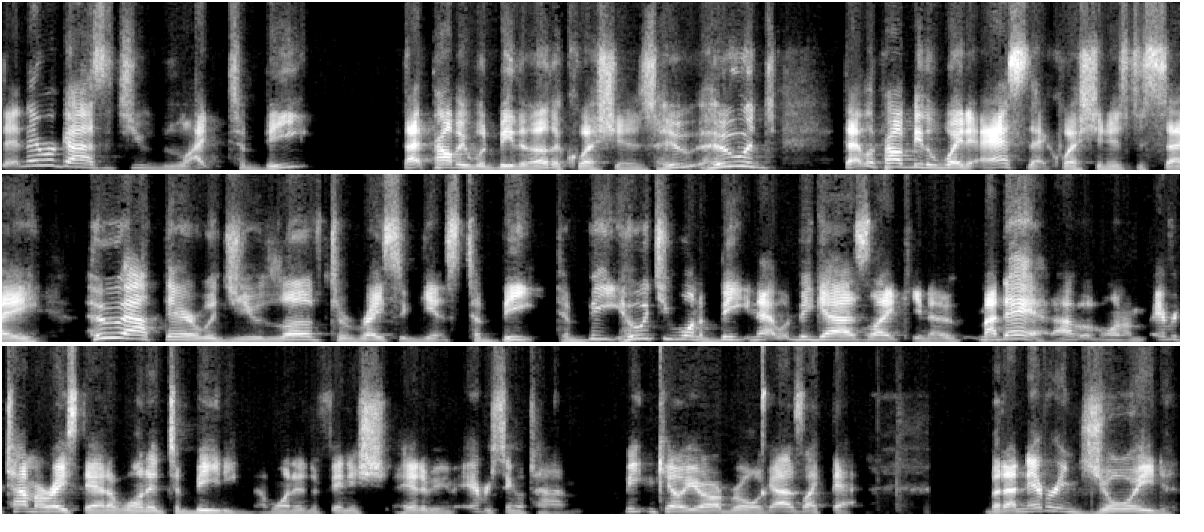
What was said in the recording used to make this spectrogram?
there were guys that you like to beat. That probably would be the other question is who who would that would probably be the way to ask that question is to say who out there would you love to race against to beat to beat? Who would you want to beat? And that would be guys like you know my dad. I would want to every time i raced dad i wanted to beat him. I wanted to finish ahead of him every single time. Beating kelly yarbrough guys like that. But i never enjoyed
